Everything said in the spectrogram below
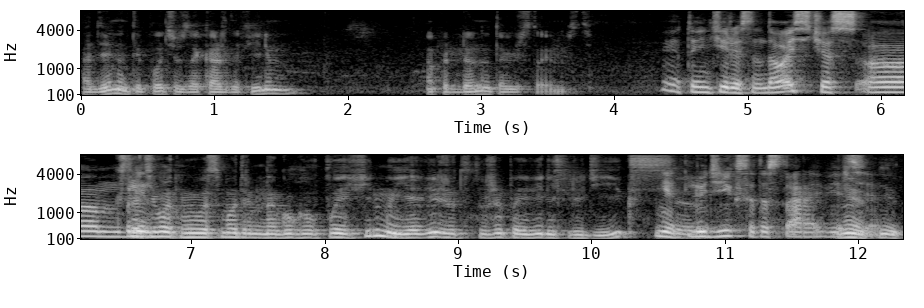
отдельно ты платишь за каждый фильм определенную также стоимость. Это интересно. Давай сейчас... Э, Кстати, блин. вот мы его смотрим на Google Play фильмы, я вижу, тут уже появились Люди X. Нет, Люди X это старая версия. Нет, нет.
